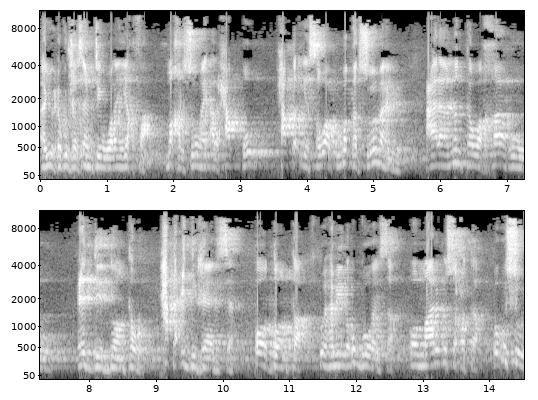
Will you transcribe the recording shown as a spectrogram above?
ayuu wuxuu kuri shekh islam walan yakfa ma qarsoomayo alxaqu xaqa iyo sawaabku ma qarsoomayo calaa man tawakaahu ciddii doonta xaqa ciddii raadisa oo doonta oo habeena u guuraysa oo maalin u socota oo u soo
